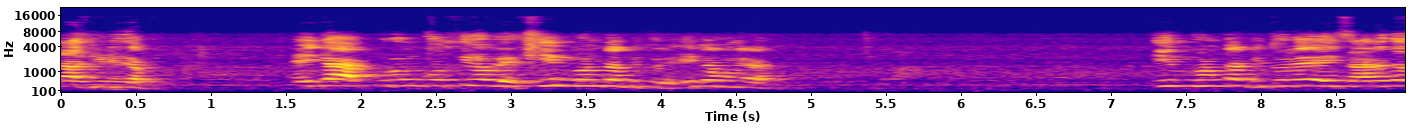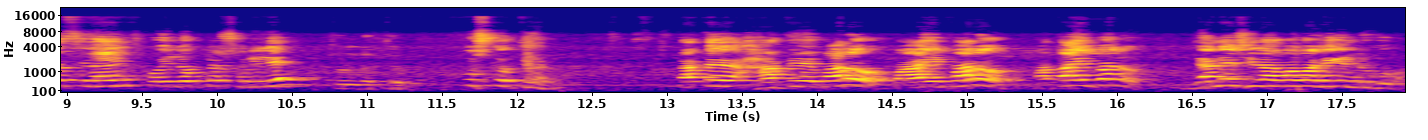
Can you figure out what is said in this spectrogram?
কাজ মিটে যাবে। এইটা পূরণ করতে হবে তিন ঘণ্টার ভিতরে এইটা মনে রাখো। তিন ঘণ্টার ভিতরে এই চার হাজার সিলাইন ওই লোকটার শরীরে পুশ করতে হবে। তাতে হাতে পারো পায়ে পারো মাথায় পারো জানে শিরা বাবা সেকেন্ড ঢুকুবা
